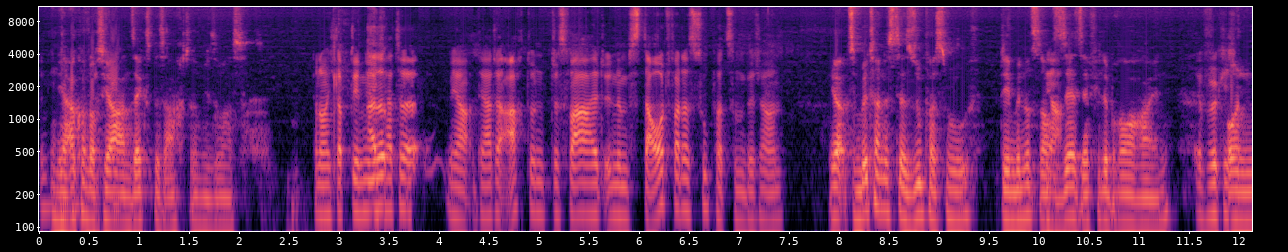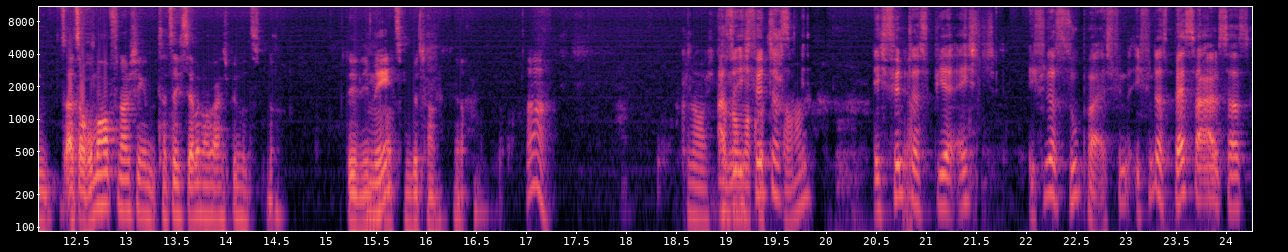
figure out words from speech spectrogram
Ja, kommt aufs Jahr an, sechs bis acht irgendwie sowas. Genau, ich glaube, den also, ich hatte, ja, der hatte acht und das war halt in einem Stout, war das super zum Bittern. Ja, zum Bittern ist der super smooth. Den benutzen auch ja. sehr, sehr viele Brauereien. Ja, wirklich. Und als Aromahopfen habe ich den tatsächlich selber noch gar nicht benutzt. Ne? Den nehmen nee. zum Bittern, ja. Ah, Genau, ich also ich finde das, ich finde ja. das Bier echt, ich finde das super. Ich finde, ich finde das besser als das,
